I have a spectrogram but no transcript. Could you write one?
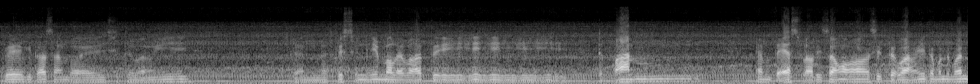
Oke kita sampai Sidowangi dan habis ini melewati depan MTS Wali Songo Sidowangi teman-teman.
